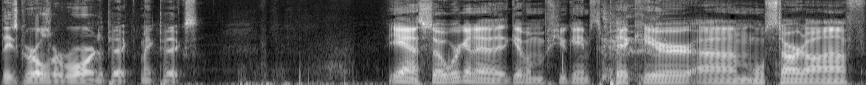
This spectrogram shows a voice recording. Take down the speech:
These girls are roaring to pick, make picks. Yeah, so we're gonna give them a few games to pick here. Um, we'll start off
